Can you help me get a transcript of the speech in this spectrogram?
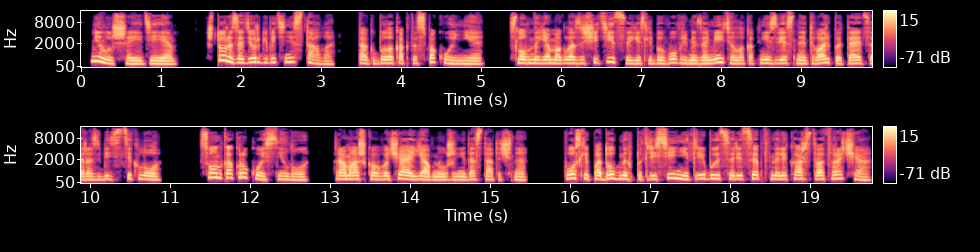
— не лучшая идея. Шторы задергивать не стала, так было как-то спокойнее, словно я могла защититься, если бы вовремя заметила, как неизвестная тварь пытается разбить стекло. Сон как рукой сняло. Ромашкового чая явно уже недостаточно. После подобных потрясений требуется рецепт на лекарство от врача,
